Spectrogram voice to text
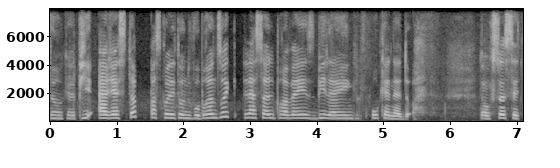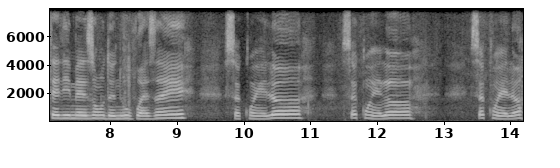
Donc, euh, puis arrête stop parce qu'on est au Nouveau-Brunswick, la seule province bilingue au Canada. Donc ça, c'était les maisons de nos voisins ce coin-là, ce coin-là, ce coin-là.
